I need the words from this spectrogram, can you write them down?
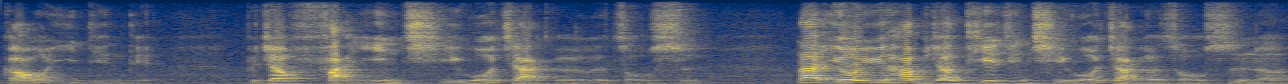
高一点点，比较反映期货价格的走势。那由于它比较贴近期货价格走势呢，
